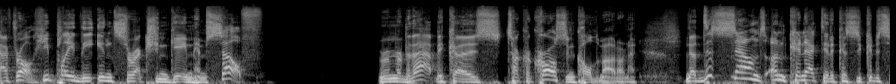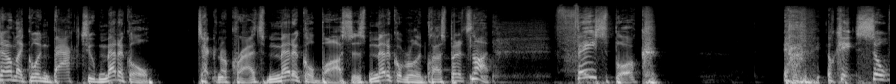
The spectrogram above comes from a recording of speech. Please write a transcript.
After all, he played the insurrection game himself. Remember that because Tucker Carlson called him out on it. Now, this sounds unconnected because it could sound like going back to medical technocrats, medical bosses, medical ruling class, but it's not. Facebook, okay, so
